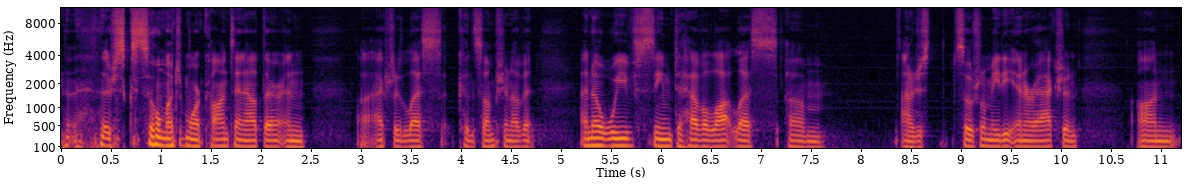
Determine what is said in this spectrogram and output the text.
that there's so much more content out there and uh, actually less consumption of it. I know we've seemed to have a lot less, um, I don't know, just social media interaction on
